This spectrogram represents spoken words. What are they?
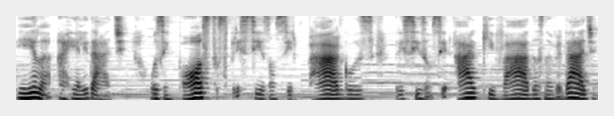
pela a realidade. Os impostos precisam ser pagos, precisam ser arquivados, na é verdade?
